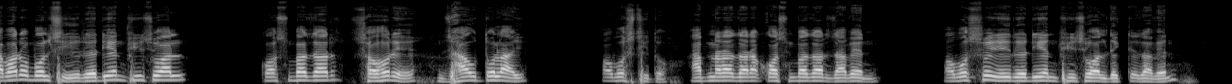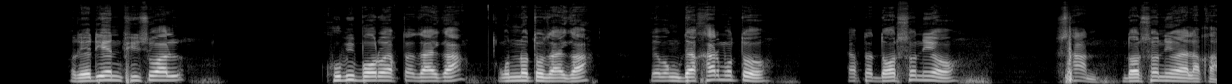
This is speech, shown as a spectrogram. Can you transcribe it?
আবারও বলছি রেডিয়েন্ট ফিশ ওয়াল শহরে ঝাউতলায় অবস্থিত। আপনারা যারা কক্সবাজার যাবেন, অবশ্যই এই রেডিয়েন্ট ফিশ ওয়াল দেখতে যাবেন। রেডিয়েন্ট ফিশ ওয়াল খুবই বড় একটা জায়গা, উন্নত জায়গা এবং দেখার মতো একটা দর্শনীয় স্থান, দর্শনীয় এলাকা।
